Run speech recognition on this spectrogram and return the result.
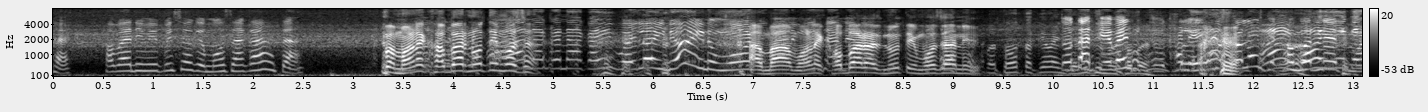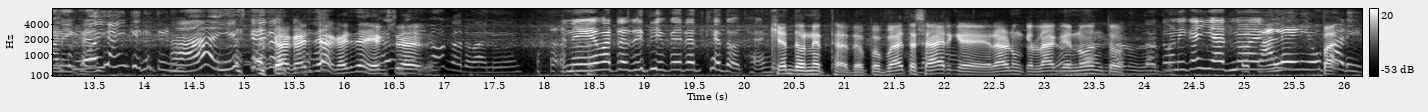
થાય. હવારી મેં પૂછ્યો કે મોસા કા હતા? પણ મને ખબર નહોતી મોજા. ના ના કઈ બોલ્યો ઈ નો એનું મોં આ માં મને ખબર જ નહોતી મોજાની. તો તો કેવાય તો તાર કેવાય ને, ખાલી એટલું બોલે ને કે ખબર ને જ મણી હા ઈ જ કર્યું. કા કરી દે કરી દે એક્સ્ટ્રા કરવાનું? અને એવા તો રીતિ પેર ખેદો થાય. ખેદો નથી થતો પપ્પા તો સાર કે રાડું કે લાગે નો ને તો. તો તોની કઈ યાદ ન આવી? કાલે એની ઉપાડી.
